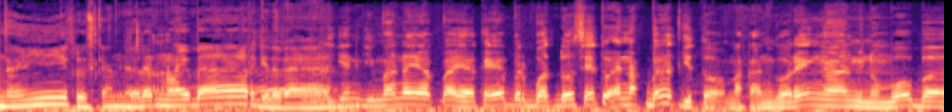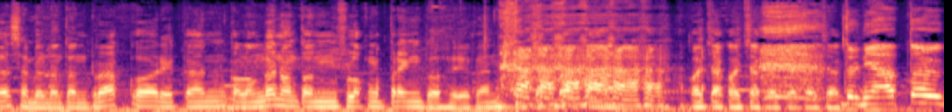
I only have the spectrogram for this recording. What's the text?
naik Terus kan badan melebar gitu kan. Lagian gimana ya pak ya? Kayak berbuat dosa itu enak banget gitu. Makan gorengan, minum boba Sambil nonton drakor ya kan. Kalau enggak nonton vlog ngeprank tuh ya kan. Kocak kocak kocak kocak Ternyata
